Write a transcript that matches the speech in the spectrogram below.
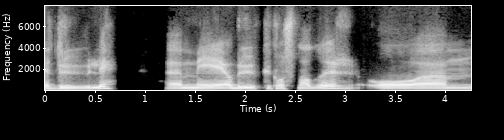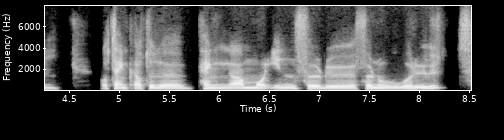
edruelig eh, med å bruke kostnader og, og tenke at du, penga må inn før, du, før, noe går ut.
